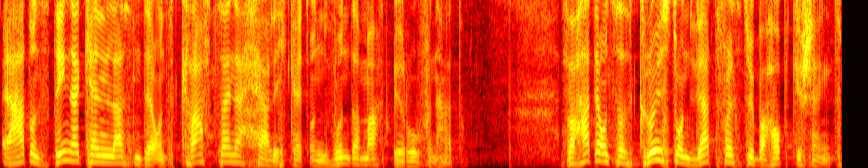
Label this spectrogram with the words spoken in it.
Er hat uns den erkennen lassen, der uns Kraft seiner Herrlichkeit und Wundermacht berufen hat. So hat er uns das Größte und Wertvollste überhaupt geschenkt.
